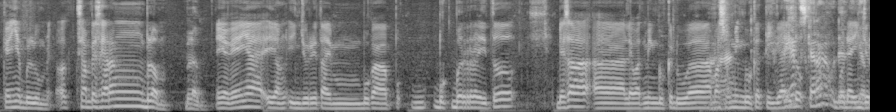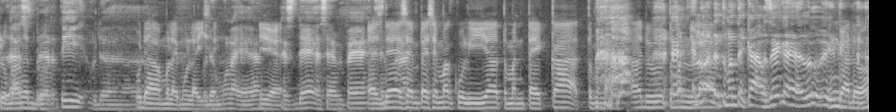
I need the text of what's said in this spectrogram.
kayaknya belum oh, sampai sekarang belum Belum. Iya kayaknya yang injury time buka bukber itu biasa eh, lewat minggu kedua masuk minggu ketiga Ini itu sekarang udah, udah injury 13, banget bro. Berarti udah Udah mulai-mulai udah sih. mulai ya. Iya. SD, SMP, SD, SMP, SMA, kuliah, teman TK, teman aduh, teman Eh, lu ada teman TK, maksudnya kayak lu enggak dong.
